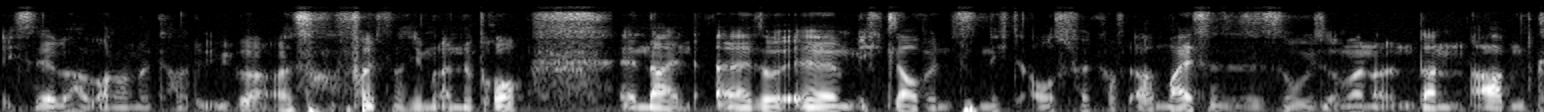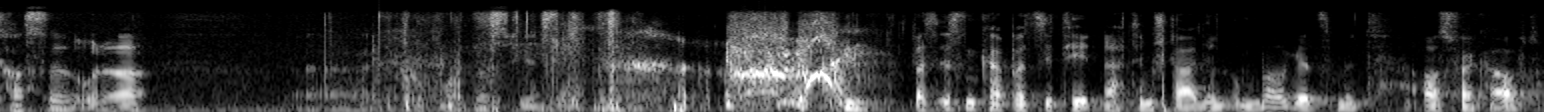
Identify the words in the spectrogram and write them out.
Ich selber habe auch noch eine Karte über, also falls noch jemand eine braucht. Äh, nein, also ähm, ich glaube, es ist nicht ausverkauft. Aber meistens ist es sowieso immer dann Abendkasse oder ich guck mal, was hier. Was ist denn Kapazität nach dem Stadionumbau jetzt mit ausverkauft?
